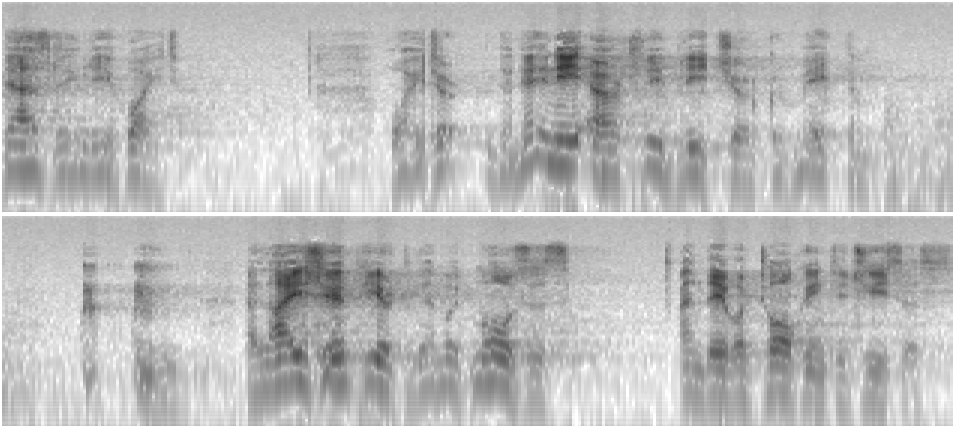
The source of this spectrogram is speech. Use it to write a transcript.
dazzlingly white, whiter than any earthly bleacher could make them. Elijah appeared to them with Moses, and they were talking to Jesus.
